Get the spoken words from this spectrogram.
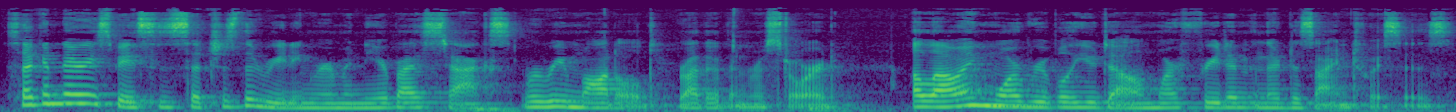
Secondary spaces such as the reading room and nearby stacks were remodeled rather than restored, allowing Moore Ruble Yudell more freedom in their design choices.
